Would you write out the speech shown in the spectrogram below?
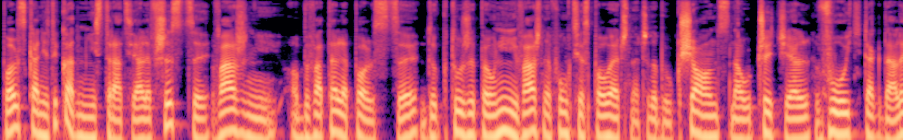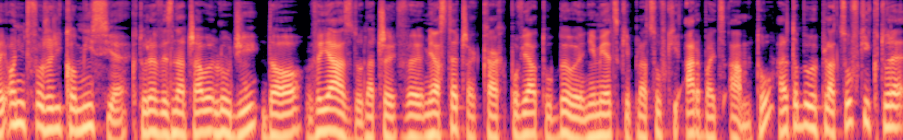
polska nie tylko administracja, ale wszyscy ważni obywatele polscy, do, którzy pełnili ważne funkcje społeczne, czy to był ksiądz, nauczyciel, wójt i tak dalej, oni tworzyli komisje, które wyznaczały ludzi do wyjazdu. Znaczy w miasteczkach powiatu były niemieckie placówki Arbeitsamtu, ale to były placówki, które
